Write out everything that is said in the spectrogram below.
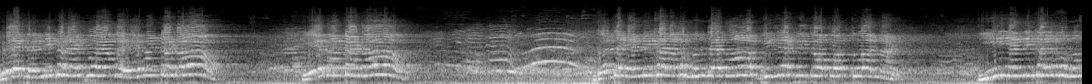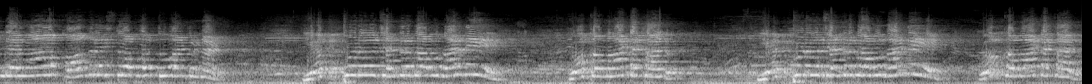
రేపు ఎన్నికలు అయిపోయాక ఏమంటాడు? ఏమంటాడు? గత ఎన్నికలకు ముందేమో బీజేపీతో పొత్తు అన్నాడు. ఈ ఎన్నికలకు ముందేమో కాంగ్రెస్తో పొత్తు అంటున్నాడు. ఎప్పుడు చంద్రబాబు గారిని ఒక మాట కాదు. ఎప్పుడు చంద్రబాబు గారిని ఒక్క మాట కాదు.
